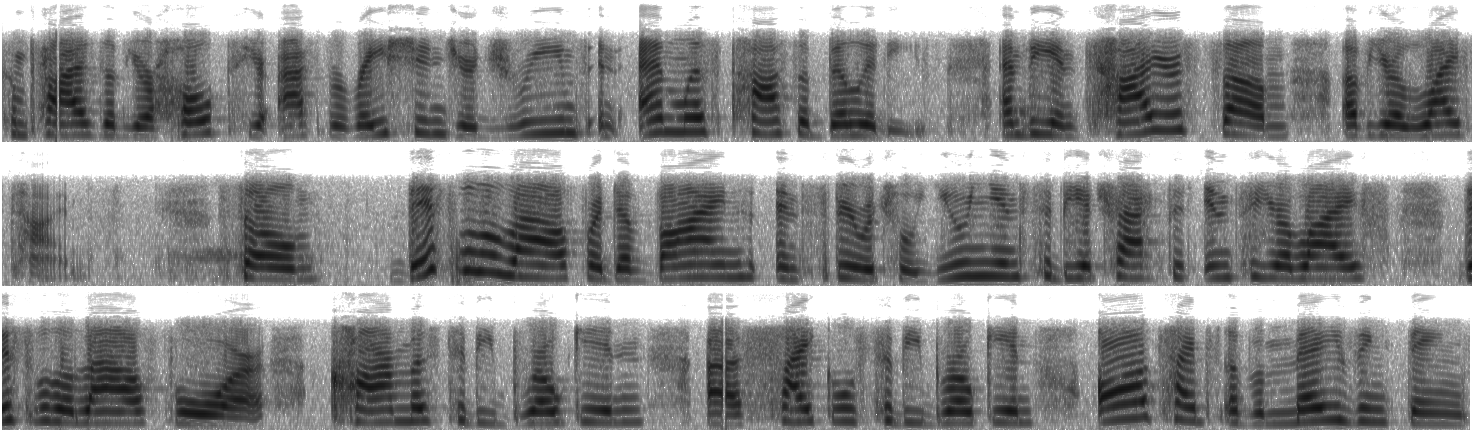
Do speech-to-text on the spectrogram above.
comprised of your hopes, your aspirations, your dreams, and endless possibilities, and the entire sum of your lifetimes. So, this will allow for divine and spiritual unions to be attracted into your life. This will allow for karmas to be broken, uh, cycles to be broken. All types of amazing things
